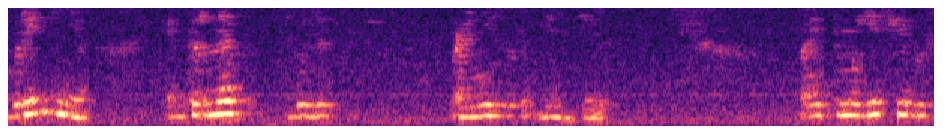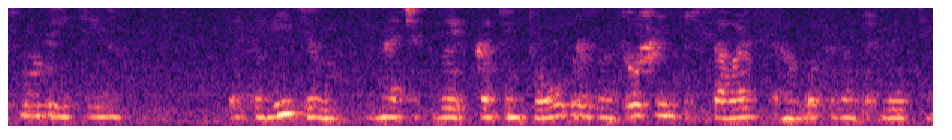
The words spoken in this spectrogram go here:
времени интернет будет пронизан везде. Поэтому, если вы смотрите это видео, значит, вы каким-то образом тоже интересовались работой в интернете.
